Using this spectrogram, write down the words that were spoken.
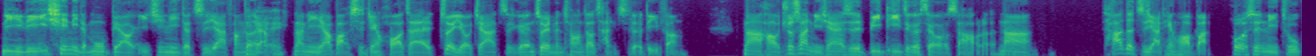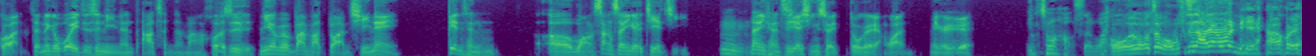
你厘清你的目标以及你的职业方向，那你要把时间花在最有价值跟最能创造产值的地方。那好，就算你现在是 BD 这个 sales 好了，那他的职业天花板，或者是你主管的那个位置是你能达成的吗？或者是你有没有办法短期内变成呃往上升一个阶级？嗯，那你可能直接薪水多个两万每个月。有这么好升吗？我我这我不知道，要问你啊。我也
